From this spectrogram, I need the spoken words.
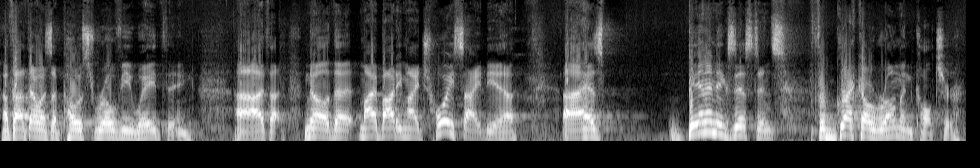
I thought that was a post Roe v. Wade thing. Uh, I thought, no, the my body, my choice idea uh, has been in existence from Greco Roman culture.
